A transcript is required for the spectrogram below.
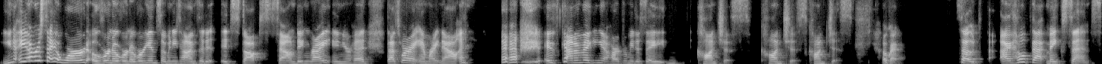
You know, you ever say a word over and over and over again so many times that it it stops sounding right in your head? That's where I am right now, and it's kind of making it hard for me to say conscious, conscious, conscious. Okay. So I hope that makes sense.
